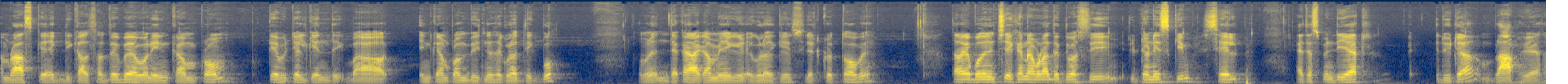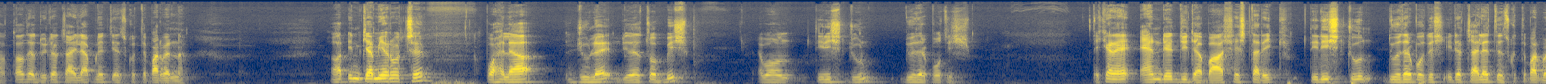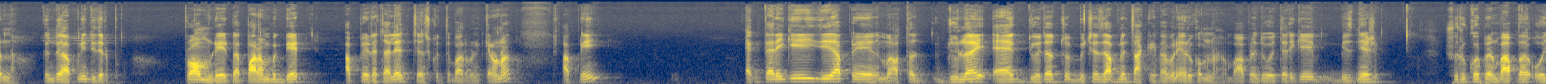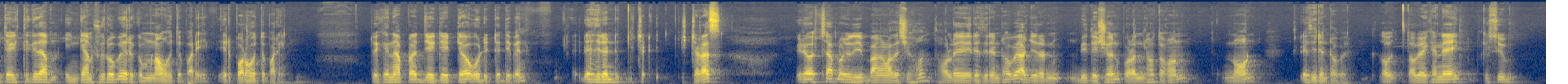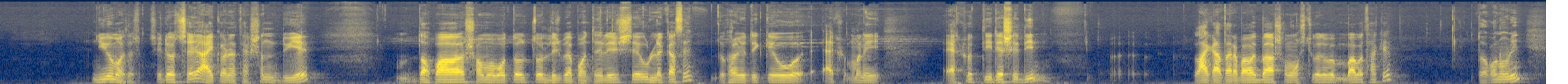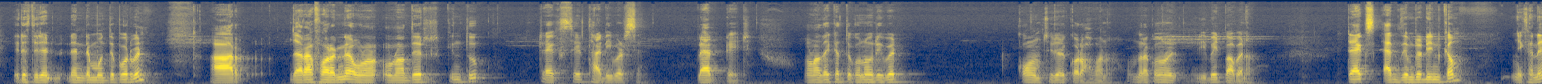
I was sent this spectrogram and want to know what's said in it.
আমরা আজকে এগ্রিকালচার দেখব এবং ইনকাম ফ্রম ক্যাপিটাল গেন বা ইনকাম ফ্রম বিজনেস এগুলো দেখব। আমরা দেখার আগে আমি এগুলোকে সিলেক্ট করতে হবে। তার আগে বলে নিচ্ছি, এখানে আমরা দেখতে পাচ্ছি return scheme self attachment year এই দুইটা ব্লার হয়ে আছে অর্থাৎ দুইটা চাইলে আপনি চেঞ্জ করতে পারবেন না। আর ইনকাম ইয়ার হচ্ছে পহেলা জুলাই দু হাজার চব্বিশ এবং তিরিশ জুন দু হাজার পঁচিশ। এখানে এন্ড ডেট যেটা বা শেষ তারিখ তিরিশ জুন দু হাজার পঁচিশ, এটা চাইলে চেঞ্জ করতে পারবেন না। কিন্তু আপনি দিদের প্রম ডেট বা প্রারম্ভিক ডেট আপনি এটা চাইলে চেঞ্জ করতে পারবেন। কেননা আপনি এক তারিখেই যে আপনি অর্থাৎ জুলাই এক দু হাজার চব্বিশে যে আপনি চাকরি পাবেন এরকম না। বা আপনি ওই তারিখে বিজনেস শুরু করবেন বা আপনার ওই তারিখ থেকে যে আপনার ইনকাম শুরু হবে, এরকম নাও হতে পারে। এরপর হতে পারে। তো এখানে আপনার যে ডেটটা ওই ডেটটা দেবেন। রেসিডেন্ট স্ট্যাটাস এটা হচ্ছে আপনার যদি বাংলাদেশি হন, তাহলে রেসিডেন্ট হবে, আর যদি বিদেশি হন পরান হন, তখন নন রেসিডেন্ট হবে। তবে এখানে কিছু নিয়ম আছে। সেটা হচ্ছে আইকনের সেকশন দুইয়ে দফা সম্ভবত চল্লিশ বা পঁয়তাল্লিশে উল্লেখ আছে। ওখানে যদি কেউ এক মানে একশো তিরাশি দিন লাগাতারভাবে বা সমষ্টিগতভাবে থাকে, তখন উনি রেসিডেন্টের মধ্যে পড়বেন। আর যারা ফরেনার ওনাদের কিন্তু ট্যাক্সের থার্টি পার্সেন্ট ফ্ল্যাট রেট। ওনাদের ক্ষেত্রে কোনো রিবেট কনসিডার করা হবে না। ওনারা কোনো রিবেট পাবে না। ট্যাক্স এক্সামটেড ইনকাম এখানে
